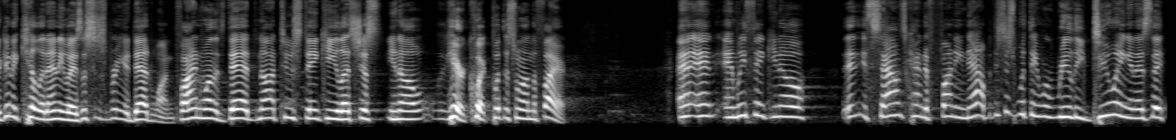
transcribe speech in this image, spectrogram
They're going to kill it anyways. Let's just bring a dead one. Find one that's dead, not too stinky. Let's just, you know, here, quick, put this one on the fire. And, and, and we think, you know, it, it sounds kind of funny now, but this is what they were really doing. And as they,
